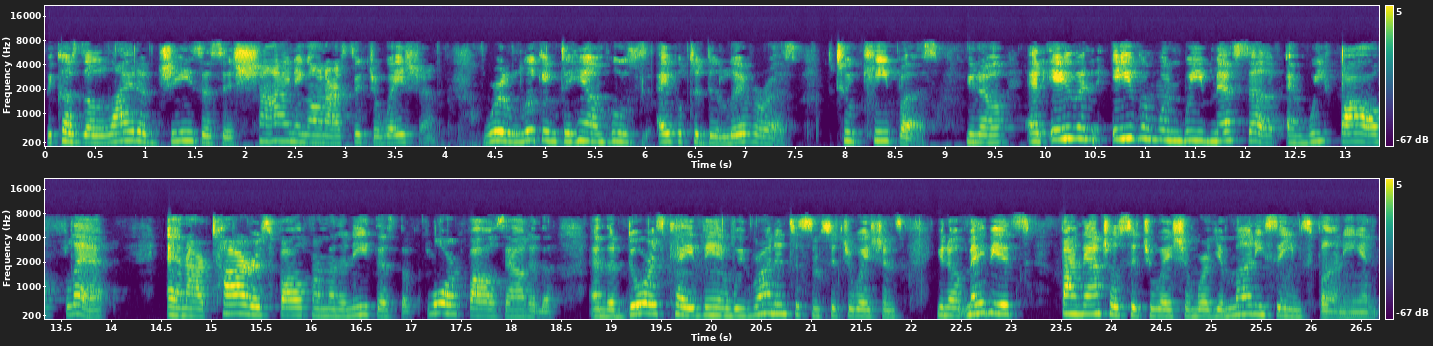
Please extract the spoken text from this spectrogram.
Because the light of Jesus is shining on our situation. We're looking to him who's able to deliver us, to keep us, you know and even even when we mess up and we fall flat and our tires fall from underneath us the floor falls out and the and the doors cave in we run into some situations. You know maybe it's financial situation where your money seems funny and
